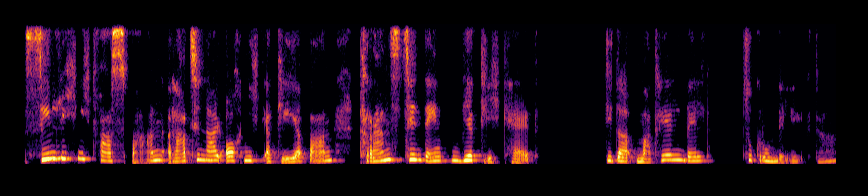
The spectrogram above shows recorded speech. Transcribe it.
sinnlich nicht fassbaren, rational auch nicht erklärbaren, transzendenten Wirklichkeit, die der materiellen Welt zugrunde liegt. Ja?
